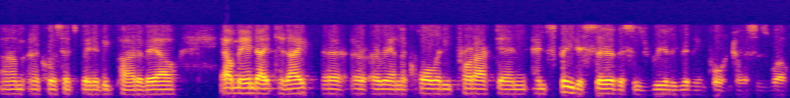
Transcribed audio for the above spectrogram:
um, and of course, that's been a big part of our our mandate to date uh, around the quality product and, and speed of service is really, really important to us as well.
